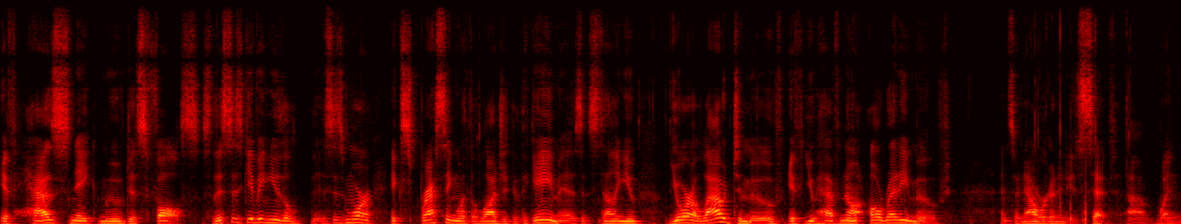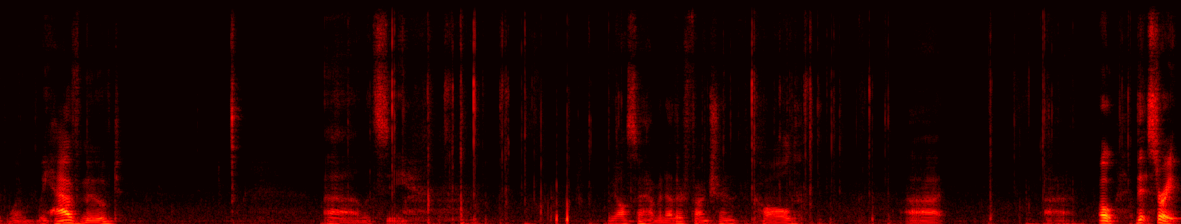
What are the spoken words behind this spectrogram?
if has snake moved is false. So this is giving you the, this is more expressing what the logic of the game is. It's telling you you're allowed to move if you have not already moved. And so now we're going to need to set uh, when, when we have moved. Uh, let's see. We also have another function called, uh, uh oh, sorry,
